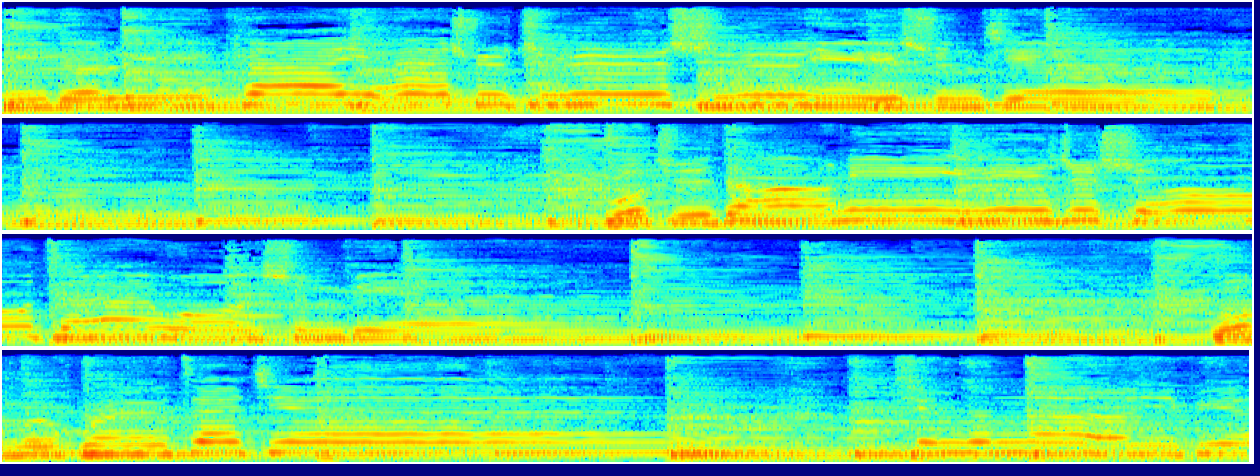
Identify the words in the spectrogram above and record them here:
你的离开也许只是一瞬间，我知道你一直守在我身边，我们会再见，天的那一边。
